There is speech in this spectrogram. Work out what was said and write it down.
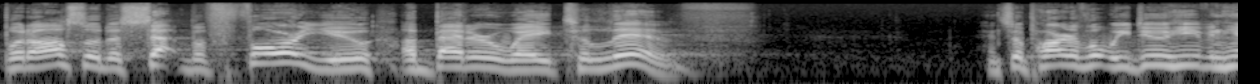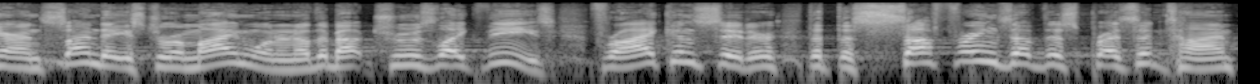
but also to set before you a better way to live. And so, part of what we do even here on Sunday is to remind one another about truths like these. For I consider that the sufferings of this present time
